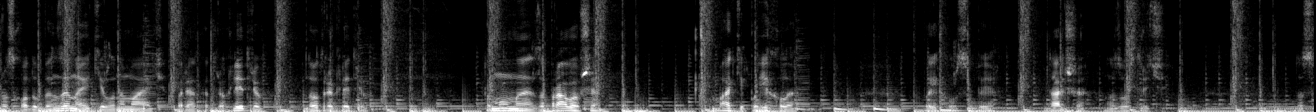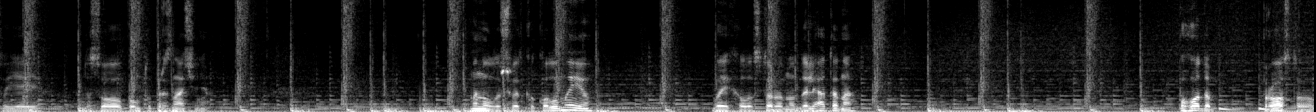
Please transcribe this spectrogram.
розходу бензину, який вони мають порядка 3 літрів до 3 літрів. Тому ми, заправивши баки, поїхали, поїхали собі далі на зустріч до, своєї, до свого пункту призначення. Минули швидко Коломию, виїхали в сторону Делятина. Погода просто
